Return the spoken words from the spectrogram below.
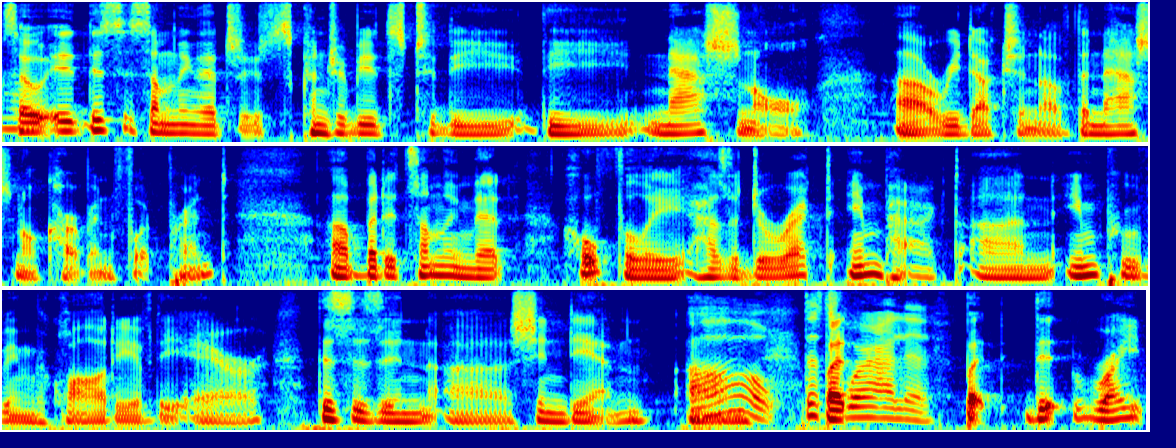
So it, this is something that just contributes to the the national uh, reduction of the national carbon footprint, uh, but it's something that hopefully has a direct impact on improving the quality of the air. This is in uh, Xindian. um, oh, that's but- where I live. but th- right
